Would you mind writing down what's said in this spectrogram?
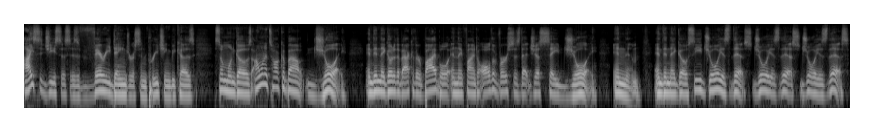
Eisegesis is very dangerous in preaching because someone goes, I want to talk about joy. And then they go to the back of their Bible and they find all the verses that just say joy in them. And then they go, see, joy is this, joy is this, joy is this.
